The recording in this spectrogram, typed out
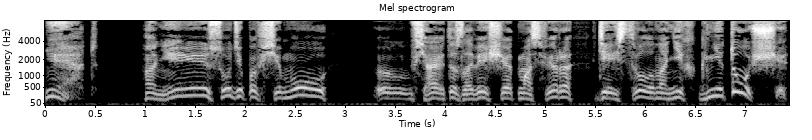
«Нет, они, судя по всему, э, вся эта зловещая атмосфера действовала на них гнетуще,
